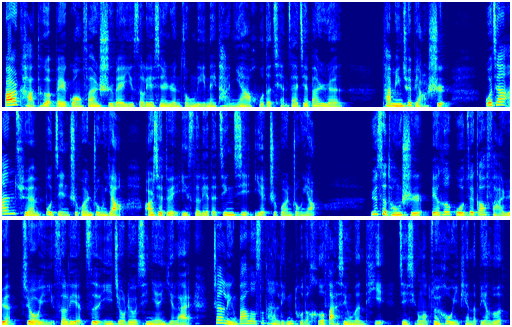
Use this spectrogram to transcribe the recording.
巴尔卡特被广泛视为以色列现任总理内塔尼亚胡的潜在接班人。他明确表示，国家安全不仅至关重要，而且对以色列的经济也至关重要。与此同时，联合国最高法院就以色列自1967年以来占领巴勒斯坦领土的合法性问题进行了最后一天的辩论。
